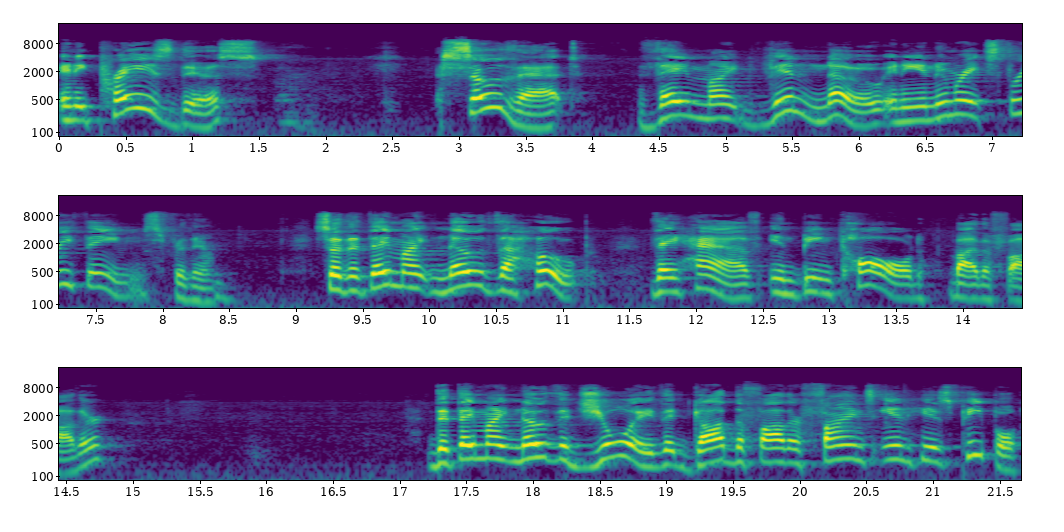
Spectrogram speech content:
And he prays this so that they might then know, and he enumerates three things for them, so that they might know the hope they have in being called by the Father, that they might know the joy that God the Father finds in his people.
